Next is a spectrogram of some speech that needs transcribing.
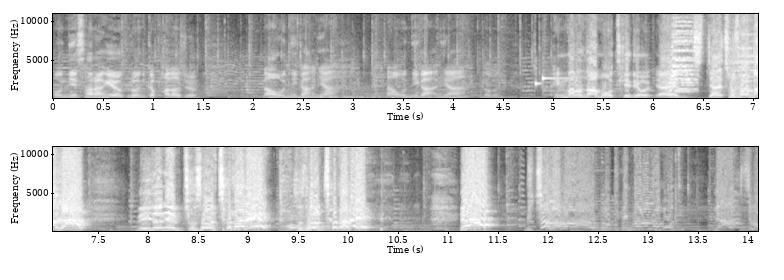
언니 사랑해요. 그러니까 받아줘요. 나 언니가 아니야. 나 언니가 아니야. 너는 100만 원 나오면 어떻게 돼요? 야 야 미친 야저 사람 막아! 매니저님 저 사람 차단해! 저 사람 차단해! 야! 미쳤나봐 너 100만 원 나오면 어떻게 야 하지 마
